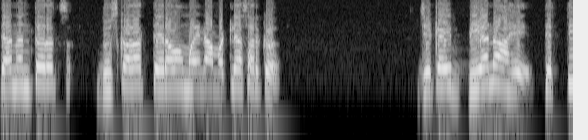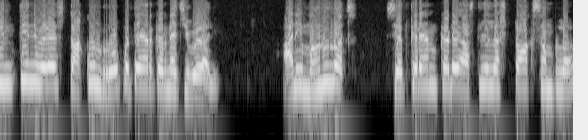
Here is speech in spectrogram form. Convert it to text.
त्यानंतरच दुष्काळात तेरावा महिना म्हटल्यासारखं जे काही बियाणं आहे ते तीन तीन वेळेस टाकून रोप तयार करण्याची वेळ आली. आणि म्हणूनच शेतकऱ्यांकडे असलेलं स्टॉक संपलं.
